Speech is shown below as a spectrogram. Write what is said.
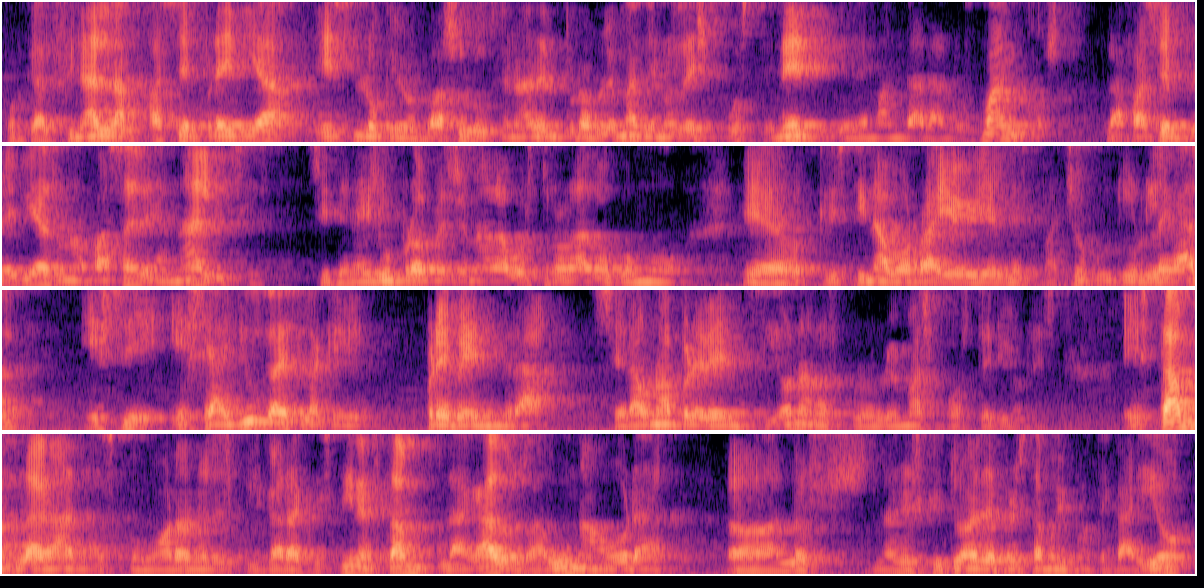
porque al final la fase previa es lo que os va a solucionar el problema de no después tener que demandar a los bancos. La fase previa es una fase de análisis. Si tenéis un profesional a vuestro lado como eh, Cristina Borrayo y el despacho Futur Legal, ese, esa ayuda es la que prevendrá, será una prevención a los problemas posteriores están plagadas, como ahora nos explicará Cristina, están plagados aún ahora uh, los, las escrituras de préstamo hipotecario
